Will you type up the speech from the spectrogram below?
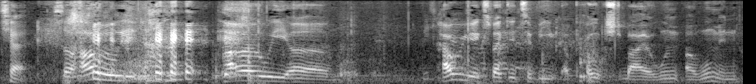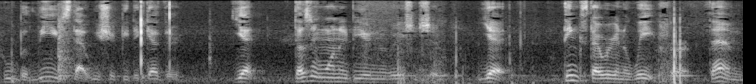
Chat. So how are we? how are we? Um, how are we expected to be approached by a, wom- a woman who believes that we should be together, yet doesn't want to be in a relationship, yet thinks that we're gonna wait for them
